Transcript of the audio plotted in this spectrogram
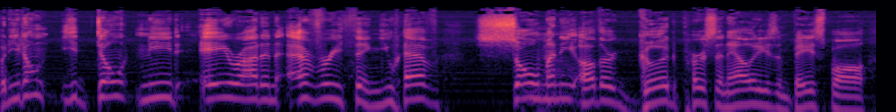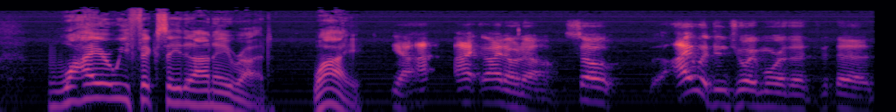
but you don't. You don't need a Rod in everything. You have so many other good personalities in baseball. Why are we fixated on a Rod? Why? Yeah. I, I, I don't know. So I would enjoy more the the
